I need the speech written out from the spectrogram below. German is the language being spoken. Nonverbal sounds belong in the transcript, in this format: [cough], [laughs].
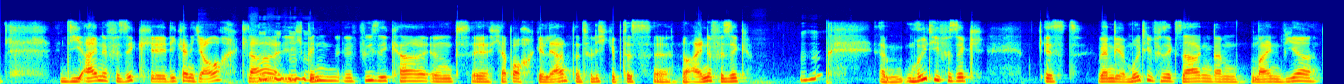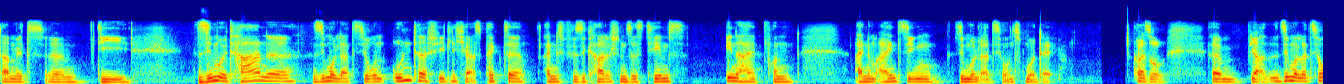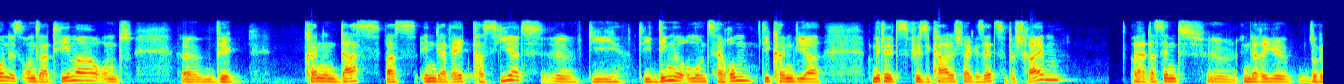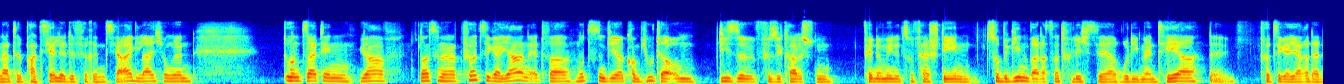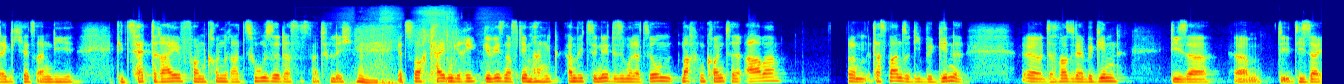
die eine Physik, äh, die kenne ich auch. Klar, [laughs] ich bin äh, Physiker und äh, ich habe auch gelernt, natürlich gibt es nur eine Physik. Mhm. Ähm, Multiphysik ist, wenn wir Multiphysik sagen, dann meinen wir damit ähm, die simultane Simulation unterschiedlicher Aspekte eines physikalischen Systems innerhalb von einem einzigen Simulationsmodell. Also ähm, ja, Simulation ist unser Thema und äh, wir können das, was in der Welt passiert, äh, die, die Dinge um uns herum, die können wir mittels physikalischer Gesetze beschreiben. Äh, das sind äh, in der Regel sogenannte partielle Differentialgleichungen. Und seit den ja, 1940er Jahren etwa nutzen wir Computer, um diese physikalischen Phänomene zu verstehen. Zu Beginn war das natürlich sehr rudimentär. Äh, 40er Jahre, da denke ich jetzt an die, die Z3 von Konrad Zuse. Das ist natürlich Hm. jetzt noch kein Gerät gewesen, auf dem man ambitionierte Simulationen machen konnte. Aber ähm, das waren so die Beginne. Äh, das war so der Beginn dieser, ähm, die, dieser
